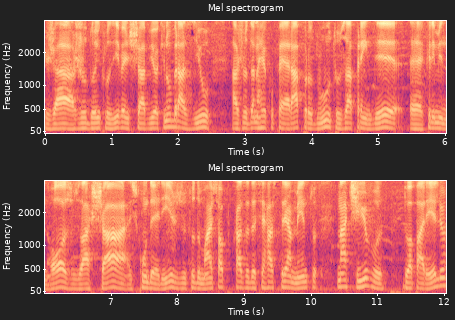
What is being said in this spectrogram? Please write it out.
já ajudou, inclusive, a gente já viu aqui no Brasil, ajudando a recuperar produtos, a prender é, criminosos, a achar esconderijos e tudo mais, só por causa desse rastreamento nativo do aparelho.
